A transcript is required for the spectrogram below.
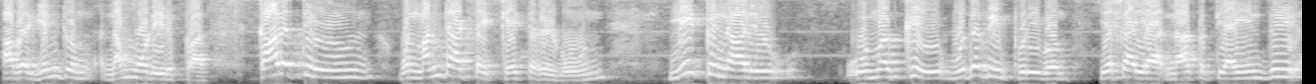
அவர் என்றும் நம்மோடு இருப்பார். காலத்தில் உன் மன்றாட்டை கேட்டருள்வோம். மீட்பின் நாளில் உமக்கு உதவி புரிவோம். எஸ்ஐயா நாற்பத்தி ஐந்து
